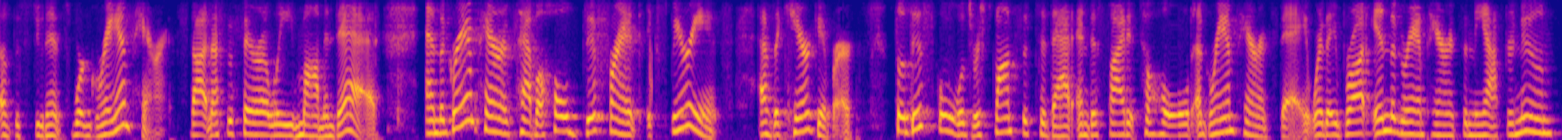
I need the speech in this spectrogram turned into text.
of the students were grandparents, not necessarily mom and dad. And the grandparents have a whole different experience as a caregiver. So this school was responsive to that and decided to hold a grandparents day where they brought in the grandparents in the afternoon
